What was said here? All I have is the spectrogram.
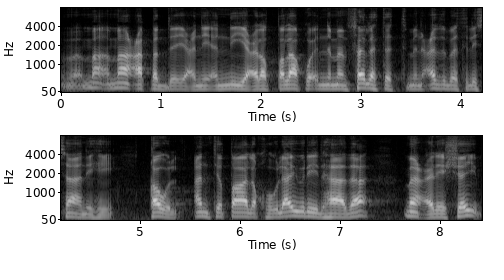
ما ما عقد يعني النية على الطلاق وإنما انفلتت من عذبة لسانه. قول أنت طالق هو لا يريد هذا ما عليه شيء.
